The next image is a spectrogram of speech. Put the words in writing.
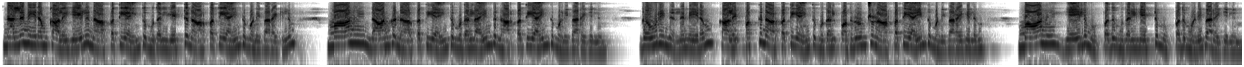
நல்ல நேரம் காலை ஏழு நாற்பத்தி ஐந்து முதல் எட்டு நாற்பத்தி ஐந்து மணி வரையிலும் மாலை நான்கு நாற்பத்தி ஐந்து முதல் ஐந்து நாற்பத்தி ஐந்து மணி வரையிலும் கௌரி நல்ல நேரம் காலை பத்து நாற்பத்தி ஐந்து முதல் பதினொன்று நாற்பத்தி ஐந்து மணி வரையிலும் மாலை ஏழு முப்பது முதல் எட்டு முப்பது மணி வரையிலும்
